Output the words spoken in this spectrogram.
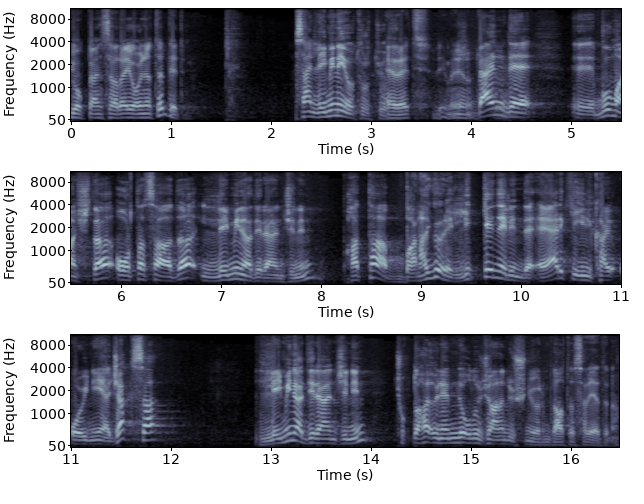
Yok ben Saray'ı oynatır dedim. Sen Lemine'yi oturtuyorsun. Evet. Lemina'yı Ben de e, bu maçta orta sahada Lemina direncinin hatta bana göre lig genelinde eğer ki İlkay oynayacaksa Lemina direncinin çok daha önemli olacağını düşünüyorum Galatasaray adına.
